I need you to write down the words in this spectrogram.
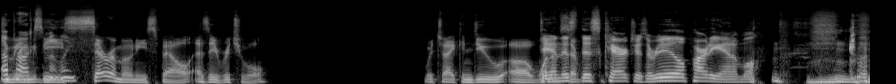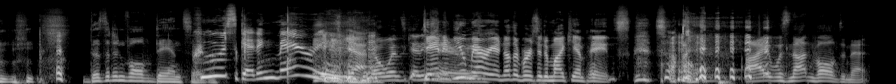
doing the ceremony spell as a ritual, which I can do. Uh, one Dan, of this sev- this character is a real party animal. Does it involve dancing? Who's getting married? Yeah. no one's getting. Dan, if you marry another person in my campaigns, so I was not involved in that.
